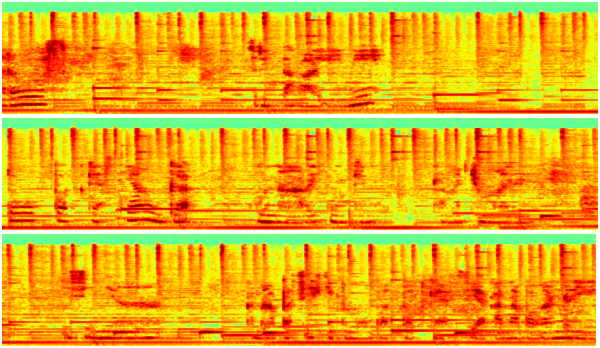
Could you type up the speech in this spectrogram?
Terus cerita kali ini tuh podcastnya enggak menarik mungkin karena cuman isinya kenapa sih gitu mau buat podcast? Ya karena Bang Andri.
